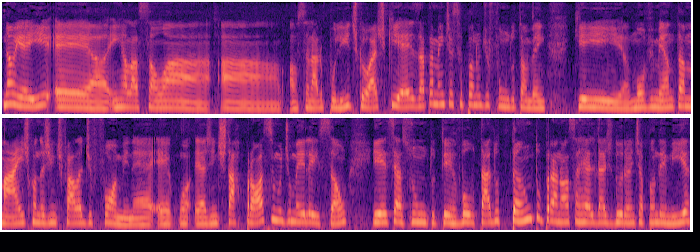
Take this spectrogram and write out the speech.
Não, e aí, é, em relação a, a, ao cenário político, eu acho que é exatamente esse pano de fundo também que movimenta mais quando a gente fala de fome, né? É, é a gente estar próximo de uma eleição e esse assunto ter voltado tanto para a nossa realidade durante a pandemia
